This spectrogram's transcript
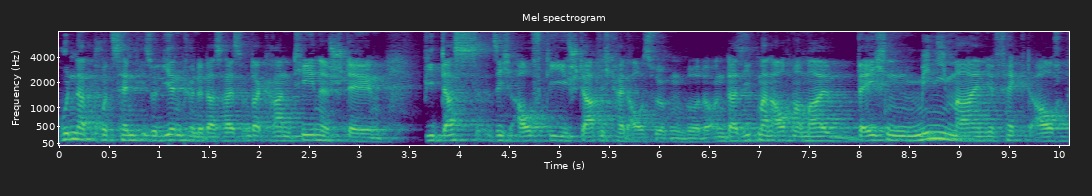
100 Prozent isolieren könnte, das heißt unter Quarantäne stellen, wie das sich auf die Sterblichkeit auswirken würde. Und da sieht man auch nochmal, welchen minimalen Effekt auch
